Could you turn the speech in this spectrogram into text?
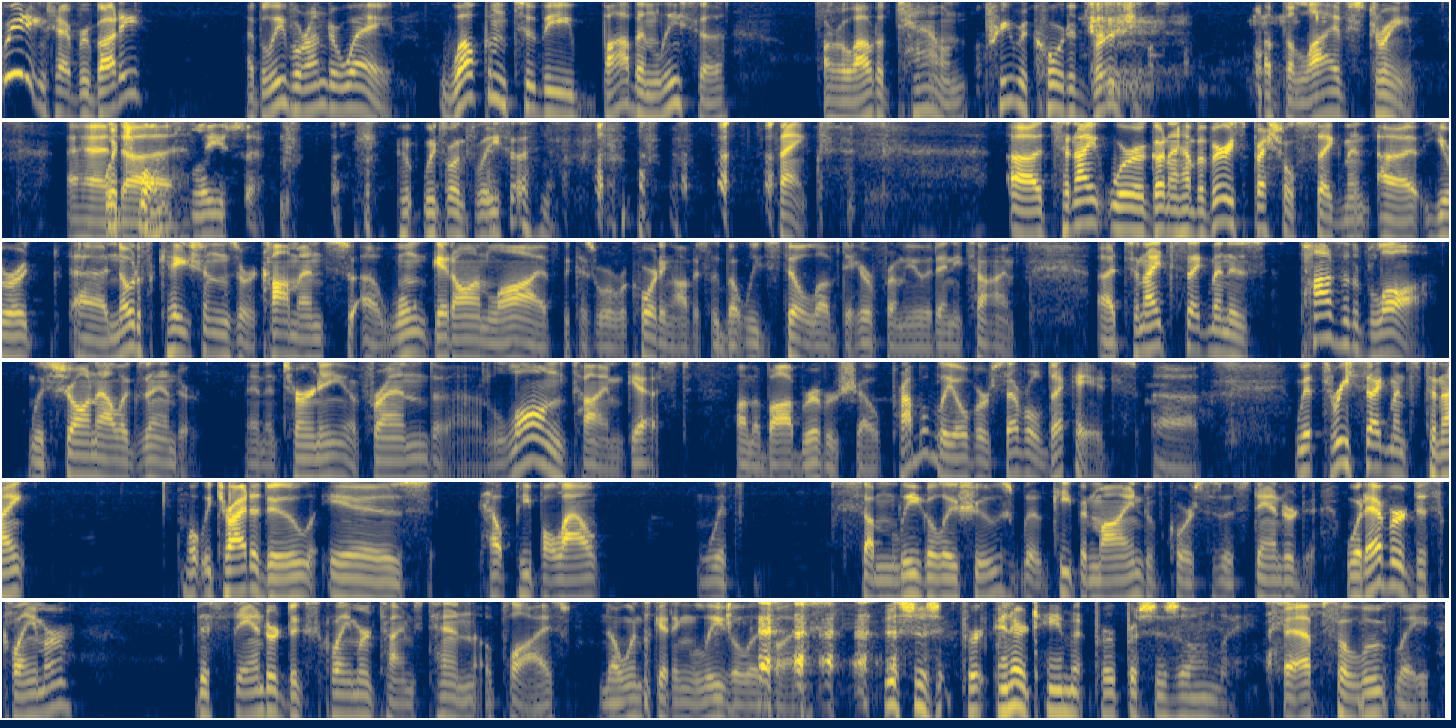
Greetings, everybody. I believe we're underway. Welcome to the Bob and Lisa are out of town pre recorded version of the live stream. And, Which uh, one's Lisa? Which one's Lisa? Thanks. Uh, tonight, we're going to have a very special segment. Uh, your uh, notifications or comments uh, won't get on live because we're recording, obviously, but we'd still love to hear from you at any time. Uh, tonight's segment is Positive Law with Shawn Alexander, an attorney, a friend, a longtime guest on the Bob Rivers Show, probably over several decades. Uh, we have three segments tonight. What we try to do is help people out with some legal issues. But keep in mind, of course, the standard, whatever disclaimer, the standard disclaimer times 10 applies. No one's getting legal advice. This is for entertainment purposes only. Absolutely.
